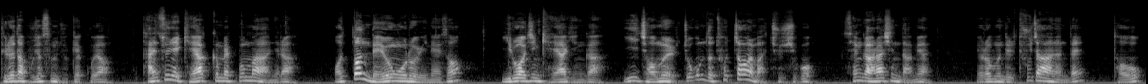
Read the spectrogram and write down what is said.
들여다 보셨으면 좋겠고요. 단순히 계약 금액뿐만 아니라 어떤 내용으로 인해서 이루어진 계약인가 이 점을 조금 더 초점을 맞추시고 생각을 하신다면 여러분들이 투자하는데 더욱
